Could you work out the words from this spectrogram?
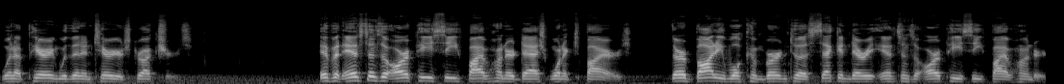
when appearing within interior structures. If an instance of RPC-500-1 expires, their body will convert into a secondary instance of RPC-500,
